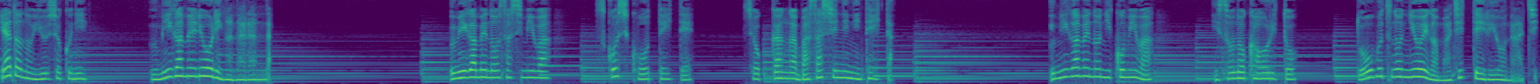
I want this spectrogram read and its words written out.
宿の夕食にウミガメ料理が並んだ。ウミガメのお刺身は少し凍っていて食感が馬刺しに似ていた。ウミガメの煮込みは磯の香りと動物の匂いが混じっているような味。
